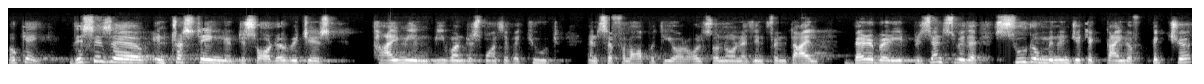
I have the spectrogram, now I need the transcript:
Okay, this is an interesting disorder, which is thiamine B1 responsive acute encephalopathy, or also known as infantile beriberi. It presents with a pseudo-meningitic kind of picture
